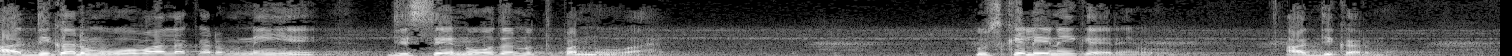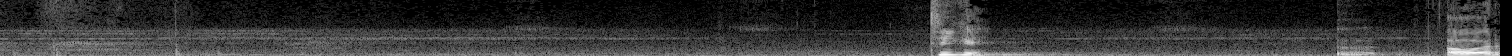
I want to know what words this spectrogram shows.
आद्य कर्म वो वाला कर्म नहीं है जिससे नोदन उत्पन्न हुआ है। उसके लिए नहीं कह रहे हैं वो आद्य कर्म। ठीक है? और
